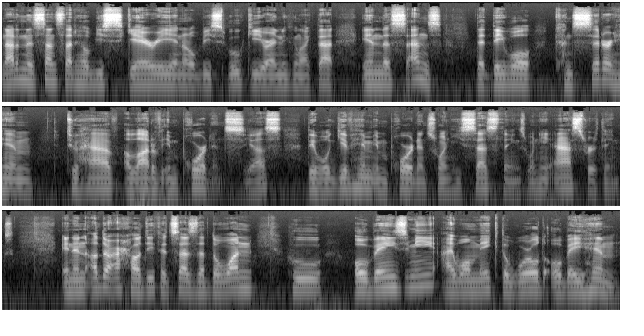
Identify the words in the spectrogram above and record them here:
Not in the sense that he'll be scary and it'll be spooky or anything like that. In the sense that they will consider him to have a lot of importance. Yes? They will give him importance when he says things, when he asks for things. And in other ahadith it says that the one who obeys me, I will make the world obey him.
